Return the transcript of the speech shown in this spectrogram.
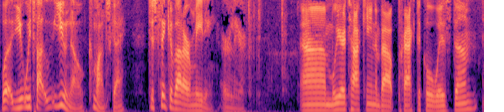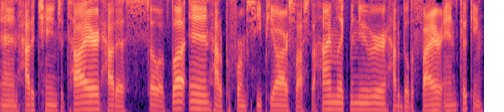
Well, you we talk. You know. Come on, Sky. Just think about our meeting earlier. Um, we are talking about practical wisdom and how to change a tire, how to sew a button, how to perform CPR slash the Heimlich maneuver, how to build a fire, and cooking.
